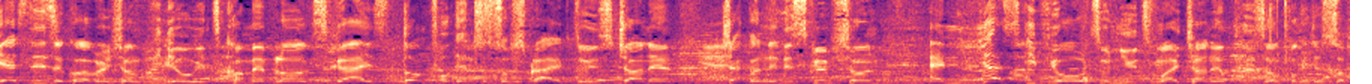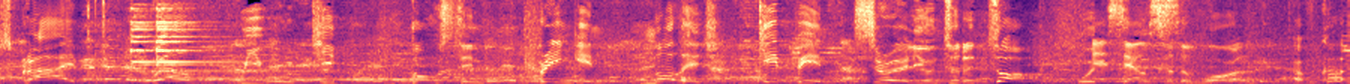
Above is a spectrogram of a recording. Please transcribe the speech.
Yes, this is a collaboration video with Kome Vlogs, guys. Don't forget to subscribe to his channel. Check on the description. And yes, if you're also new to my channel, please don't forget to subscribe. Well, we will keep posting, bringing knowledge, keeping Sierra Leone to the top. With SL to the world. of course.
